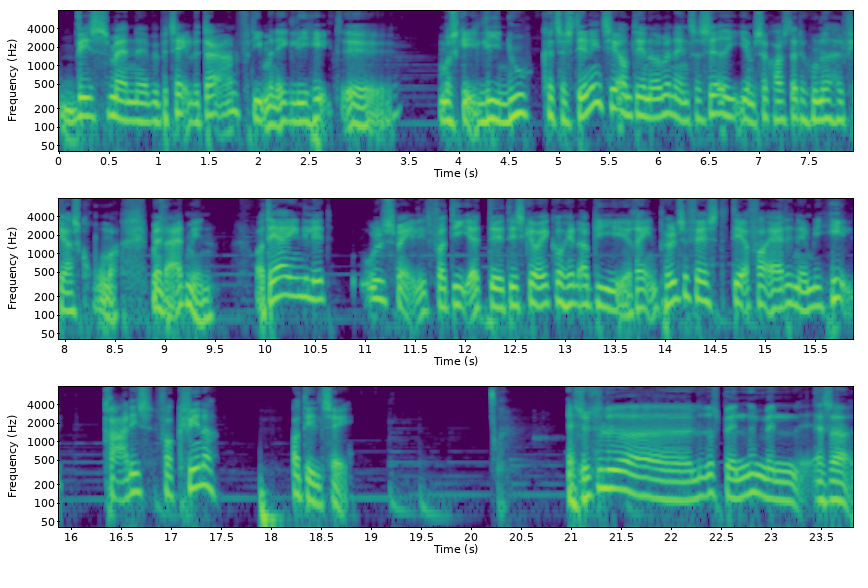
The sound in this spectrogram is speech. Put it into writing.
Hvis man øh, vil betale ved døren, fordi man ikke lige helt, øh, måske lige nu, kan tage stilling til, om det er noget, man er interesseret i, jamen så koster det 170 kroner. Men der er et men. Og det er egentlig lidt uldsmageligt, fordi at det, det skal jo ikke gå hen og blive ren pølsefest. Derfor er det nemlig helt gratis for kvinder at deltage. jeg synes, det lyder, lyder spændende, men altså,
